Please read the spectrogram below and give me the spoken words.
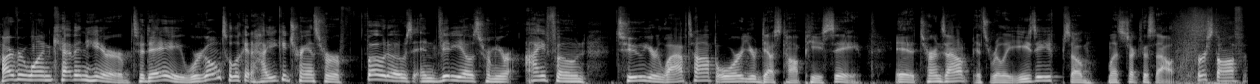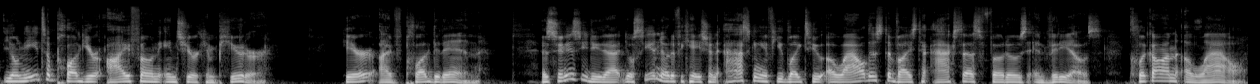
Hi everyone, Kevin here. Today we're going to look at how you can transfer photos and videos from your iPhone to your laptop or your desktop PC. It turns out it's really easy, so let's check this out. First off, you'll need to plug your iPhone into your computer. Here, I've plugged it in. As soon as you do that, you'll see a notification asking if you'd like to allow this device to access photos and videos. Click on Allow.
